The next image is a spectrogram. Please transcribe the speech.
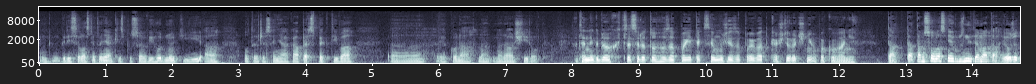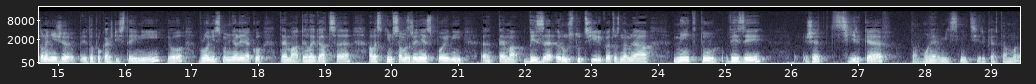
kdy se vlastně to nějakým způsobem vyhodnotí a otevře se nějaká perspektiva jako na, na, na další rok. A ten, kdo chce se do toho zapojit, tak se může zapojovat každoročně opakovaně. Tak, ta, tam jsou vlastně různý témata, jo, že to není, že je to po každý stejný. Jo. V loni jsme měli jako téma delegace, ale s tím samozřejmě je spojený eh, téma vize růstu církve, to znamená mít tu vizi, že církev, ta moje místní církev, ta, moje,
